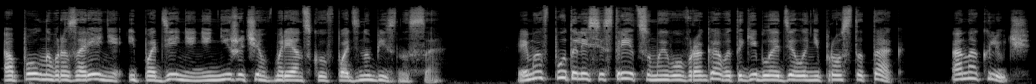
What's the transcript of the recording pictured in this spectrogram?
а полного разорения и падения не ниже, чем в Марианскую впадину бизнеса. И мы впутали сестрицу моего врага в это гиблое дело не просто так. Она ключ.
